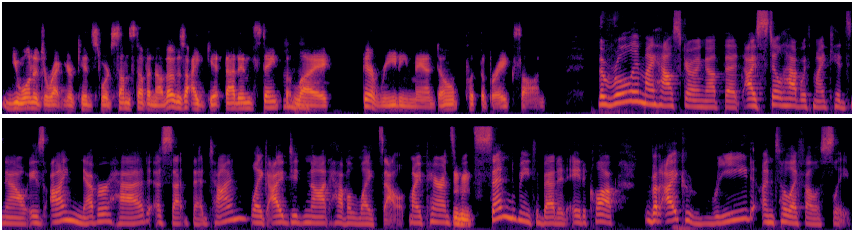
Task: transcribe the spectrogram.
you want to direct your kids towards some stuff and others. I get that instinct, but Mhm. like they're reading, man. Don't put the brakes on. The rule in my house growing up that I still have with my kids now is I never had a set bedtime. Like I did not have a lights out. My parents Mhm. would send me to bed at eight o'clock, but I could read until I fell asleep.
